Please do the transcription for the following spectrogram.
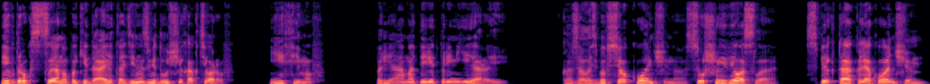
И вдруг сцену покидает один из ведущих актеров, Ефимов. Прямо перед премьерой, Казалось бы, все кончено. Суши весла. Спектакль окончен.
